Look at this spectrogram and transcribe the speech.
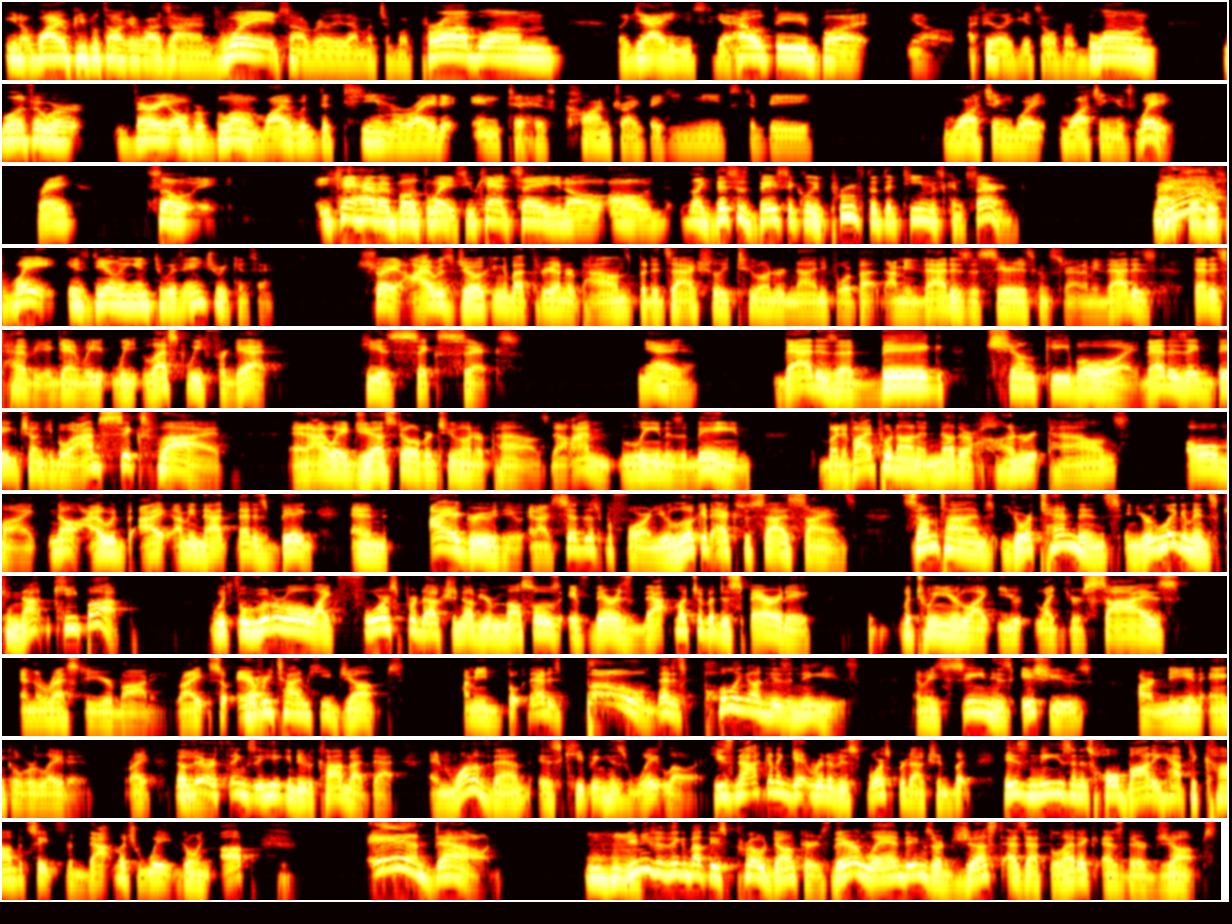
you know, why are people talking about Zion's weight? It's not really that much of a problem. Like, yeah, he needs to get healthy, but you know, I feel like it's overblown." Well, if it were very overblown, why would the team write it into his contract that he needs to be watching weight, watching his weight, right? So you can't have it both ways. You can't say, you know, oh, like this is basically proof that the team is concerned. Max, that his weight is dealing into his injury concerns Shrey, I was joking about 300 pounds, but it's actually 294 pounds. I mean, that is a serious concern. I mean, that is that is heavy. Again, we we lest we forget, he is six six. Yeah, yeah. That is a big chunky boy. That is a big chunky boy. I'm six five, and I weigh just over 200 pounds. Now I'm lean as a bean, but if I put on another hundred pounds, oh my no, I would. I I mean that that is big, and I agree with you. And I've said this before. And you look at exercise science. Sometimes your tendons and your ligaments cannot keep up with the literal like force production of your muscles if there is that much of a disparity between your like your like your size and the rest of your body, right? So every Right. time he jumps, I mean, bo- that is boom, that is pulling on his knees. And we've seen his issues are knee and ankle related, right? Now, there are things that he can do to combat that. And one of them is keeping his weight lower. He's not going to get rid of his force production, but his knees and his whole body have to compensate for that much weight going up and down. Mhm. You need to think about these pro dunkers. Their landings are just as athletic as their jumps.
